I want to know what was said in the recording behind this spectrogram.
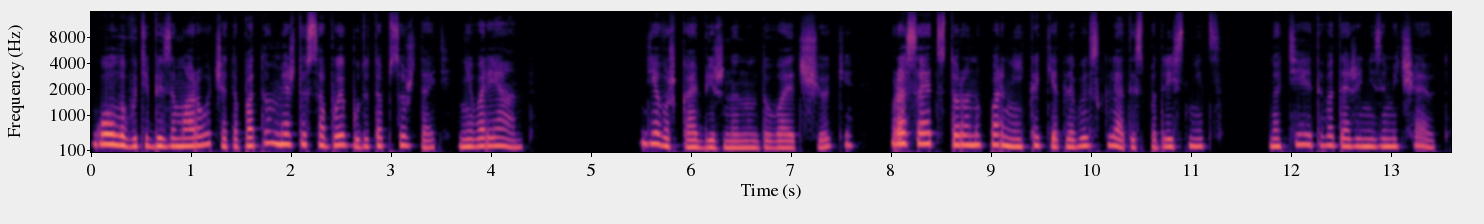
Голову тебе заморочат, а потом между собой будут обсуждать. Не вариант». Девушка обиженно надувает щеки, бросает в сторону парней кокетливый взгляд из-под ресниц. Но те этого даже не замечают.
